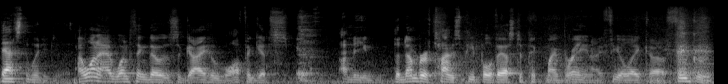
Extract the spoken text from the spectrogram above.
that's the way to do it. I want to add one thing though, as a guy who often gets I mean, the number of times people have asked to pick my brain, I feel like a food group.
